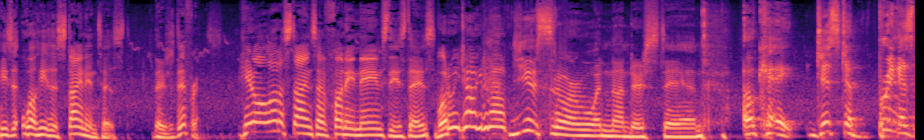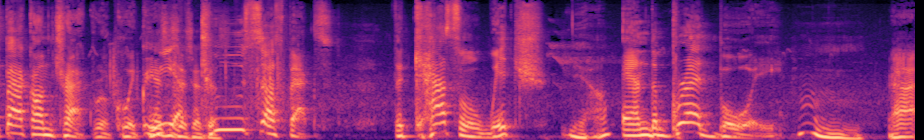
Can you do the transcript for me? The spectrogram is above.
He's a, well, he's a Steinentist. There's a difference. You know, a lot of Steins have funny names these days. What are we talking about? You snore wouldn't understand. Okay, just to bring us back on track real quick. Yes, we yes, have yes, yes. two suspects. The castle witch Yeah. and the bread boy. Uh,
